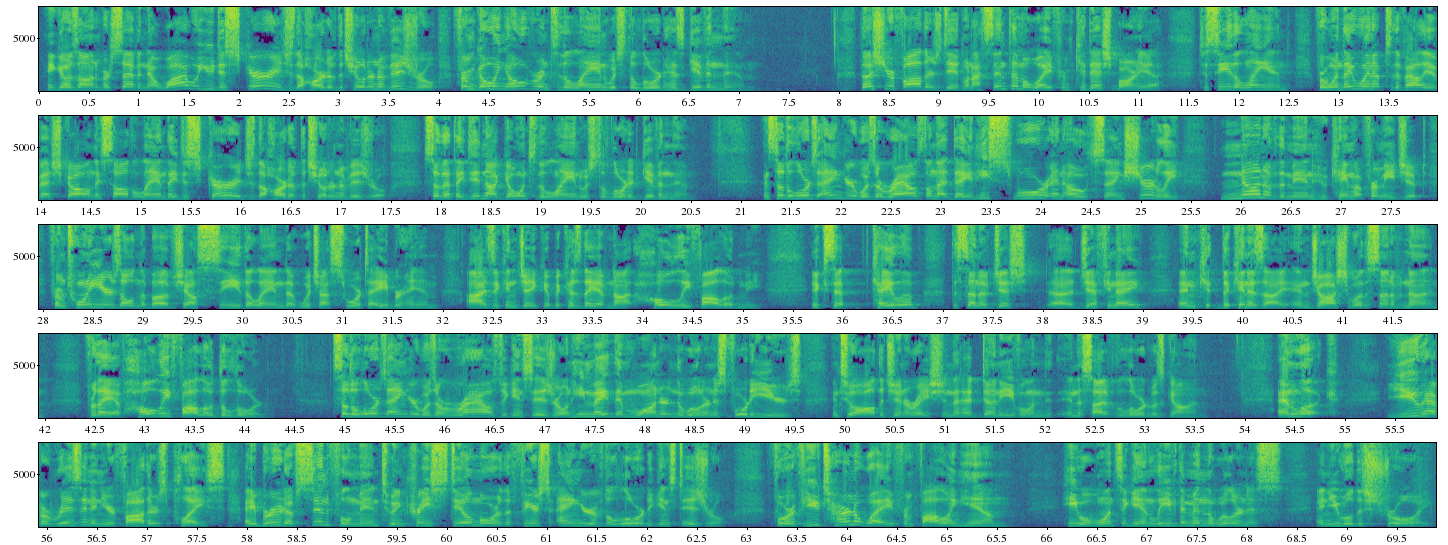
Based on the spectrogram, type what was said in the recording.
He goes on in verse 7 Now, why will you discourage the heart of the children of Israel from going over into the land which the Lord has given them? Thus your fathers did when I sent them away from Kadesh Barnea to see the land. For when they went up to the valley of Eshcol and they saw the land, they discouraged the heart of the children of Israel, so that they did not go into the land which the Lord had given them. And so the Lord's anger was aroused on that day, and he swore an oath, saying, Surely None of the men who came up from Egypt, from 20 years old and above, shall see the land that which I swore to Abraham, Isaac, and Jacob, because they have not wholly followed me, except Caleb, the son of Jesh, uh, Jephunneh, and the Kenizzite, and Joshua, the son of Nun, for they have wholly followed the Lord. So the Lord's anger was aroused against Israel, and he made them wander in the wilderness 40 years, until all the generation that had done evil in, in the sight of the Lord was gone. And look, you have arisen in your father's place, a brood of sinful men, to increase still more the fierce anger of the Lord against Israel. For if you turn away from following him, he will once again leave them in the wilderness, and you will destroy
